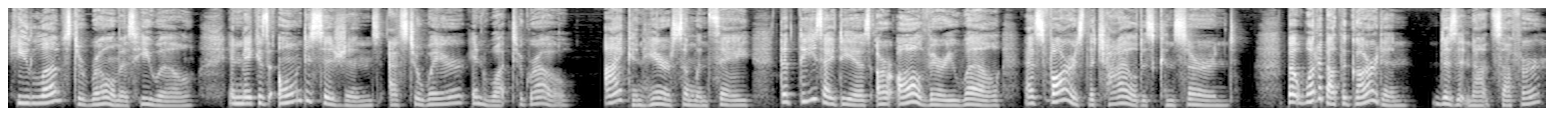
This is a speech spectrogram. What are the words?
He loves to roam as he will, and make his own decisions as to where and what to grow. I can hear someone say that these ideas are all very well as far as the child is concerned. But what about the garden? Does it not suffer?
